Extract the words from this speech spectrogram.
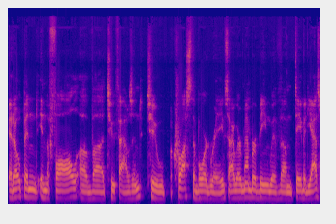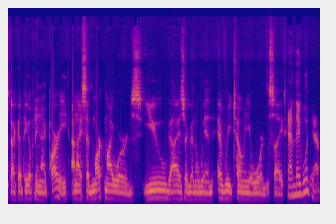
It opened in the fall of uh, 2000 to across the board raves. I remember being with um, David Yazbek at the opening night party, and I said, Mark my words, you guys are going to win every Tony Award in sight. And they would have.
